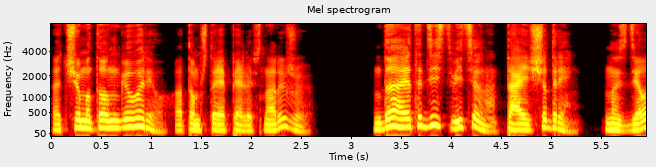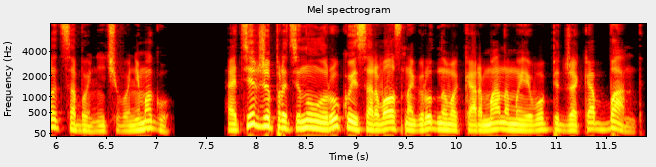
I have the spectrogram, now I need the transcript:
О чем это он говорил? О том, что я пялюсь на рыжую? Да, это действительно та еще дрянь, но сделать с собой ничего не могу. Отец же протянул руку и сорвал с нагрудного кармана моего пиджака бант,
